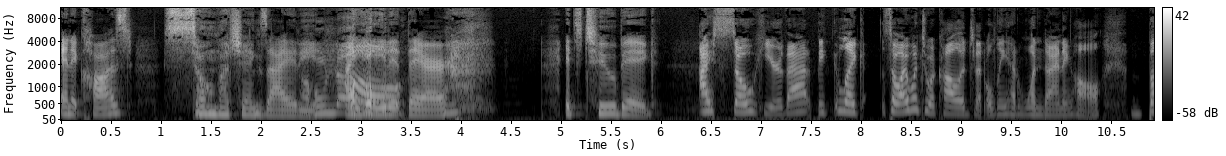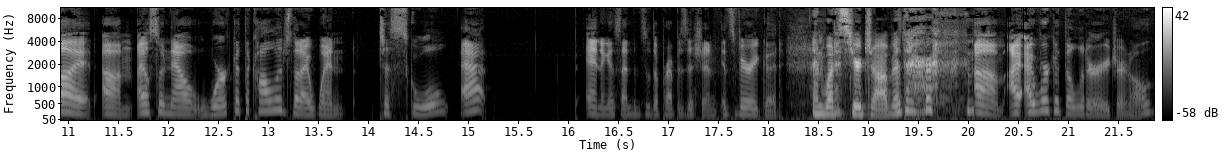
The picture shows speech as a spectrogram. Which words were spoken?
and it caused so much anxiety. Oh, no. I hate it there. it's too big. I so hear that. Like, so I went to a college that only had one dining hall, but um, I also now work at the college that I went to school at. Ending a sentence with a preposition. It's very good. And what is your job at there? Um, I, I work at the literary journal.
